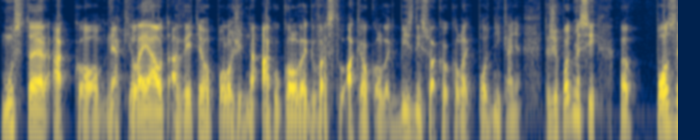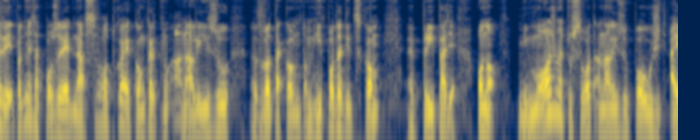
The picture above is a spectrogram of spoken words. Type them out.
muster ako nejaký layout a viete ho položiť na akúkoľvek vrstvu akéhokoľvek biznisu, akéhokoľvek podnikania. Takže poďme si e, pozrie, poďme sa pozrieť na svodku aj konkrétnu analýzu v takom tom hypotetickom e, prípade. Ono, my môžeme tú SWOT analýzu použiť aj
